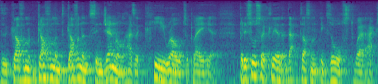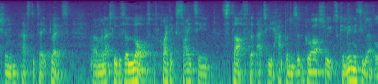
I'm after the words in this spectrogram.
the government, government governance in general has a key role to play here. But it's also clear that that doesn't exhaust where action has to take place. Um, and actually, there's a lot of quite exciting stuff that actually happens at grassroots community level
